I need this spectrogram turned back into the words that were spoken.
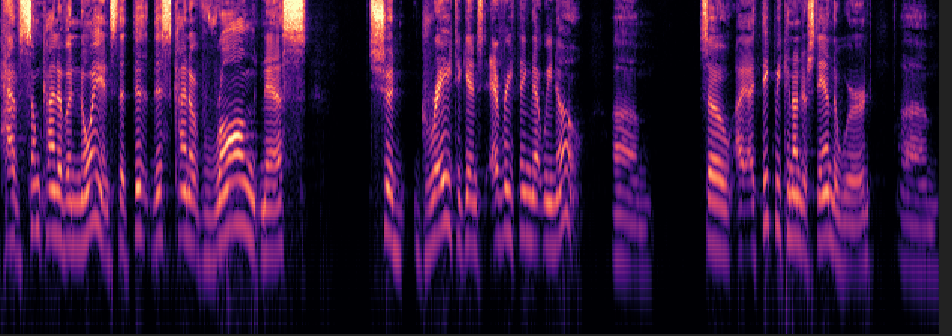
have some kind of annoyance that this, this kind of wrongness should grate against everything that we know. Um, so I, I, think we can understand the word. Um,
